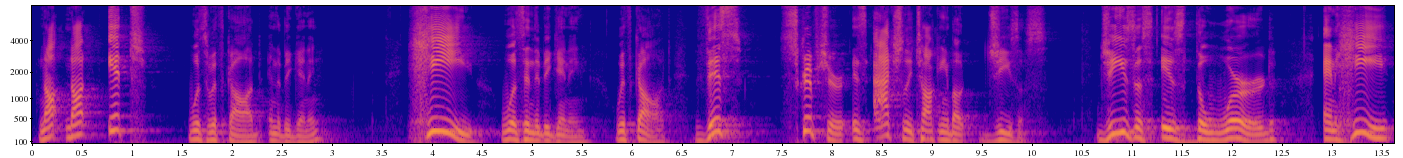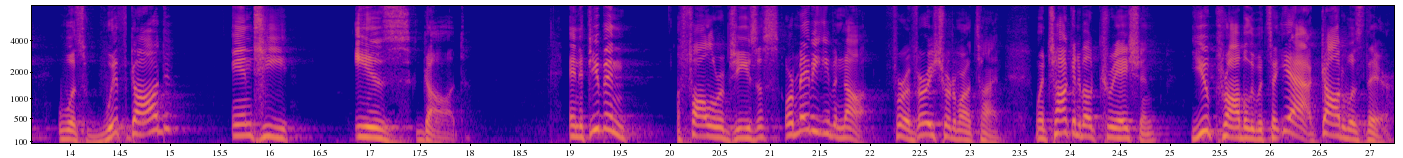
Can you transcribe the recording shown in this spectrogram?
not, not it was with God in the beginning. He was in the beginning with God. This scripture is actually talking about Jesus. Jesus is the Word, and He was with God, and He is God. And if you've been a follower of Jesus, or maybe even not, for a very short amount of time, when talking about creation, you probably would say, Yeah, God was there.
